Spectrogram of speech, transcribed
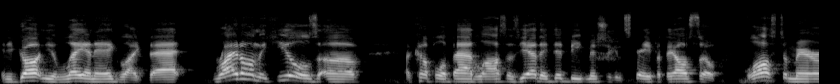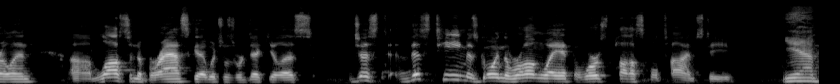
and you go out and you lay an egg like that right on the heels of a couple of bad losses. Yeah, they did beat Michigan State, but they also lost to Maryland, um, lost to Nebraska, which was ridiculous. Just this team is going the wrong way at the worst possible time, Steve. Yeah.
